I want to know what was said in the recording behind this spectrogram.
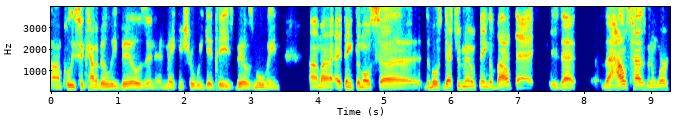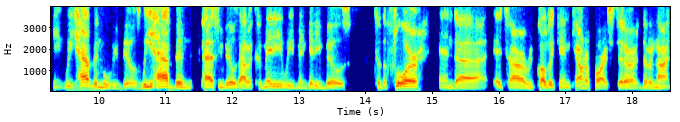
um, police accountability bills and, and making sure we get these bills moving. Um, I, I, think the most uh, the most detrimental thing about that is that the House has been working. We have been moving bills. We have been passing bills out of committee. We've been getting bills to the floor, and uh, it's our Republican counterparts that are that are not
